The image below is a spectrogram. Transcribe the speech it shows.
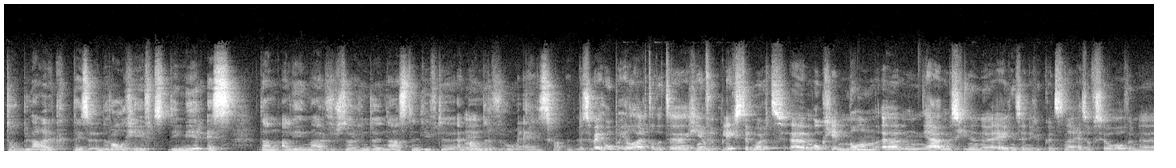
toch belangrijk dat je ze een rol geeft die meer is dan alleen maar verzorgende, naastenliefde en mm. andere vrome eigenschappen. Dus wij hopen heel hard dat het uh, geen verpleegster wordt, um, ook geen non, um, ja, misschien een uh, eigenzinnige kunstenares of zo, of een, uh,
